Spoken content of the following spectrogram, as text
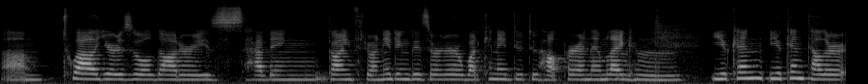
Um, 12 years old daughter is having going through an eating disorder what can i do to help her and i'm like mm-hmm. you can you can tell her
